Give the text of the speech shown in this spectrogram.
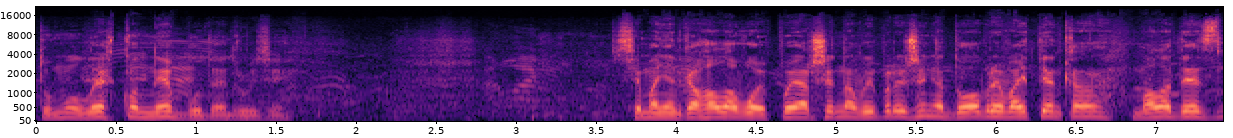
тому легко не буде, друзі. Сімоненко головою перший на випередження. Добре, Вайтенко, молодець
